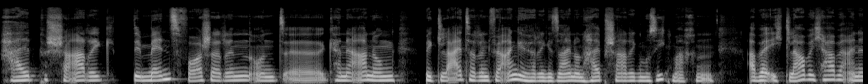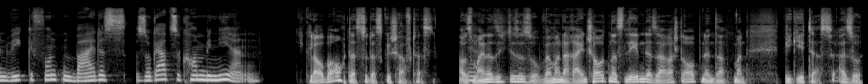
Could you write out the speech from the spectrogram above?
halbscharig Demenzforscherin und äh, keine Ahnung Begleiterin für Angehörige sein und halbscharig Musik machen. Aber ich glaube, ich habe einen Weg gefunden, beides sogar zu kombinieren. Ich glaube auch, dass du das geschafft hast. Aus Ja. meiner Sicht ist es so. Wenn man da reinschaut in das Leben der Sarah Staub, dann sagt man, wie geht das? Also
